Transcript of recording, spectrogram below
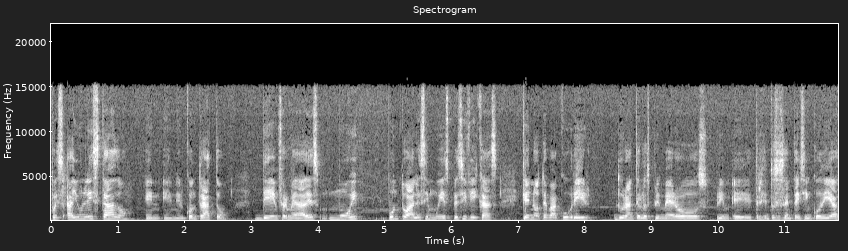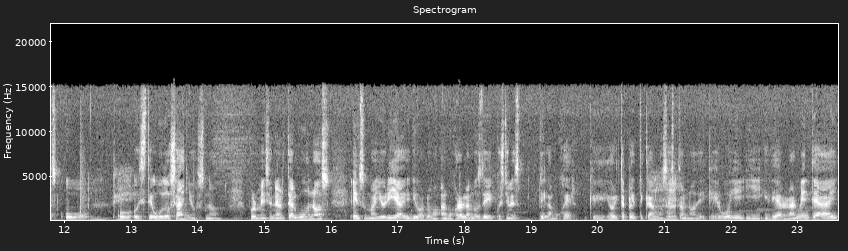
pues hay un listado en, en el contrato de enfermedades muy puntuales y muy específicas que no te va a cubrir durante los primeros 365 eh, días o, este, o dos años, ¿no? Por mencionarte algunos, en su mayoría, digo, a lo, mejor hablamos de cuestiones de la mujer, que ahorita platicamos esto, ¿no? De que, oye, y, y realmente hay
